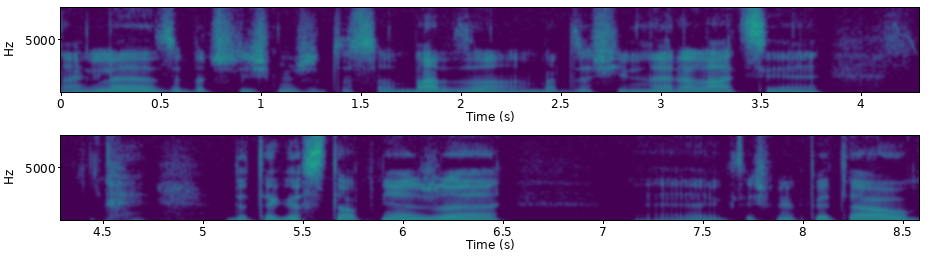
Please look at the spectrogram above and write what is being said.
nagle zobaczyliśmy, że to są bardzo, bardzo silne relacje. Do tego stopnia, że e, ktoś mnie pytał,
